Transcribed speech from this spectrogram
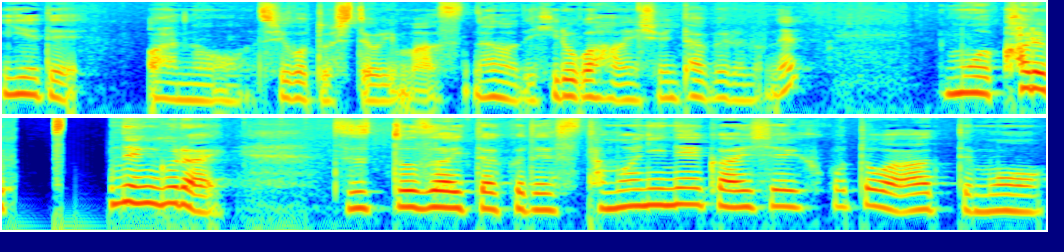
家であの仕事しております。なので昼ご飯一緒に食べるのね。もう彼3年ぐらいずっと在宅です。たまにね会社行くことはあっても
